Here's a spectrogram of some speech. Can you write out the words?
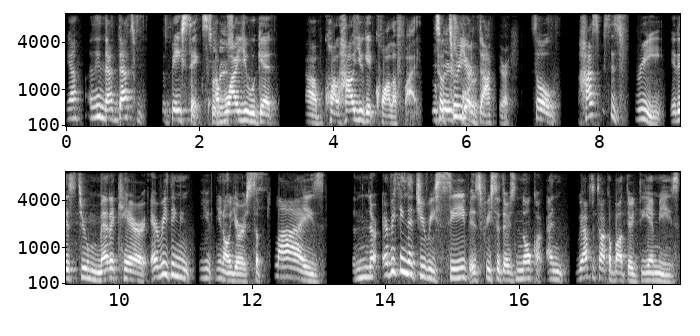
yeah, I think that that's the basics so of why you would get um, qual- how you get qualified. Who so through your it? doctor. So hospice is free. It is through Medicare. Everything, you, you know, your supplies, the, everything that you receive is free. So there's no, and we have to talk about their DMEs,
